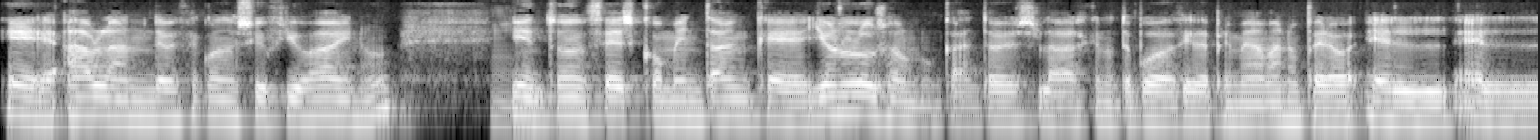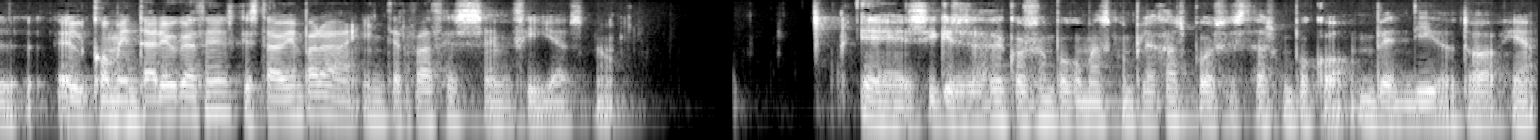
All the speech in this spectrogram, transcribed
eh, hablan de vez en cuando de Swift UI, ¿no? Hmm. Y entonces comentan que yo no lo he usado nunca, entonces la verdad es que no te puedo decir de primera mano, pero el, el, comentario que hacen es que está bien para interfaces sencillas, ¿no? Eh, si quieres hacer cosas un poco más complejas, pues estás un poco vendido todavía.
